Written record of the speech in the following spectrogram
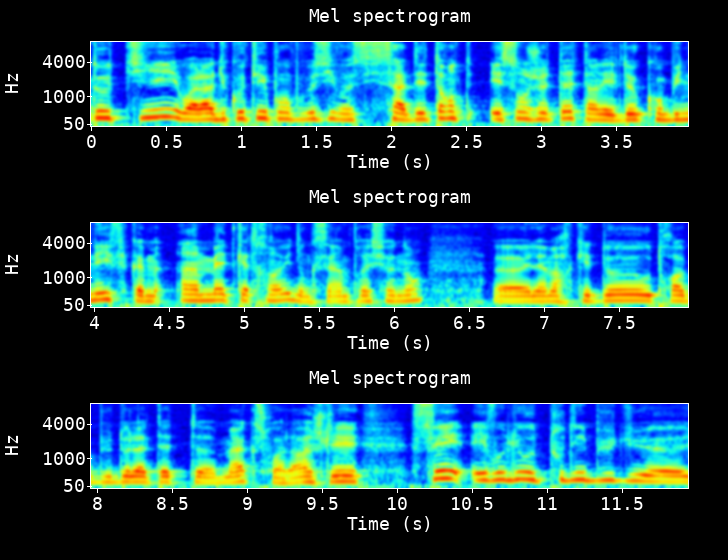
Totti. Voilà, du côté point positif aussi, sa détente et son jeu de tête, hein, les deux combinés, il fait quand même 1m88, donc c'est impressionnant. Euh, il a marqué 2 ou 3 buts de la tête euh, max. Voilà, je l'ai fait évoluer au tout début du, euh,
